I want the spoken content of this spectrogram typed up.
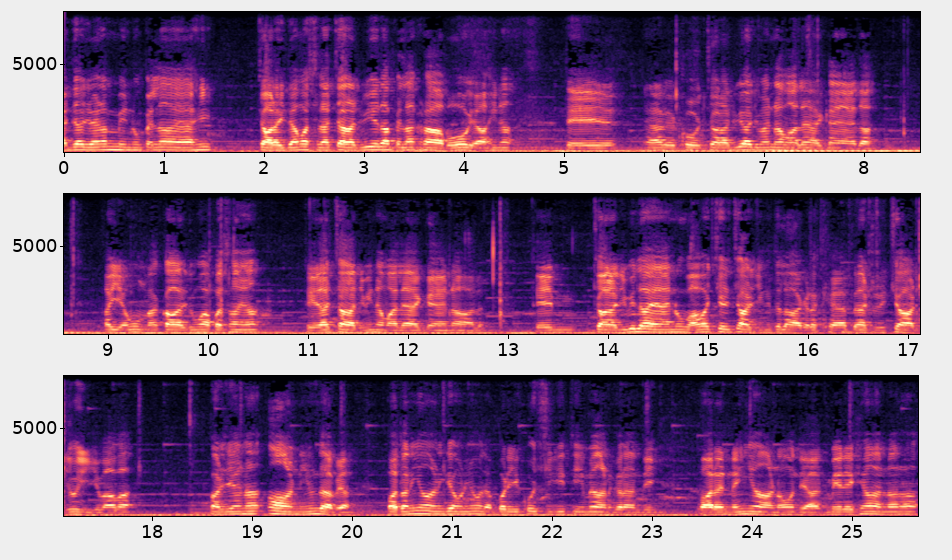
ਅੱਜ ਜਿਹੜਾ ਨਾ ਮੈਨੂੰ ਪਹਿਲਾਂ ਆਇਆ ਸੀ ਚਾਰਜ ਦਾ ਮਸਲਾ ਚਾਰਜ ਵੀ ਇਹਦਾ ਪਹਿਲਾਂ ਖਰਾਬ ਹੋ ਗਿਆ ਸੀ ਨਾ। ਤੇ ਇਹ ਵੇਖੋ ਚਾਰਜ ਵੀ ਅੱਜ ਮੈਂ ਨਵਾਂ ਲੈ ਕੇ ਆਇਆ ਇਹਦਾ। ਭਾਈ ਹੁਣ ਮੈਂ ਕਾਲਜ ਨੂੰ ਵਾਪਸ ਆਇਆ ਤੇ ਇਹਦਾ ਚਾਰਜ ਵੀ ਨਵਾਂ ਲੈ ਕੇ ਆਇਆ ਨਾਲ। ਤੇ ਚਾਰਜ ਵੀ ਲਾਇਆ ਇਹਨੂੰ ਵਾਵਾ ਚਿਰ ਚਾਰਜਿੰਗ ਤੇ ਲਾ ਕੇ ਰੱਖਿਆ ਬੈਟਰੀ ਚਾਰਜ ਹੋਈ ਹੈ ਵਾਵਾ ਪਰ ਜੇ ਨਾ ਆਨ ਨਹੀਂ ਹੁੰਦਾ ਪਿਆ। ਪਤਾ ਨਹੀਂ ਆਨ ਕਿਉਂ ਨਹੀਂ ਹੁੰਦਾ ਬੜੀ ਕੋਸ਼ਿਸ਼ ਕੀਤੀ ਮੈਂ ਆਨ ਕਰਾਂ ਦੀ ਪਰ ਨਹੀਂ ਆਨ ਹੁੰਦਿਆ ਮੇਰੇ ਖਿਆਲ ਨਾਲ ਨਾ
